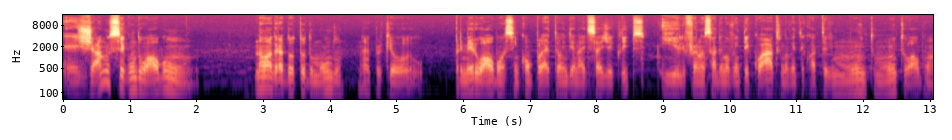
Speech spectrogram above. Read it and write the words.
é, já no segundo álbum não agradou todo mundo, né? Porque o primeiro álbum assim completo é o In the Night Side Eclipse e ele foi lançado em 94. Em 94 teve muito, muito álbum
